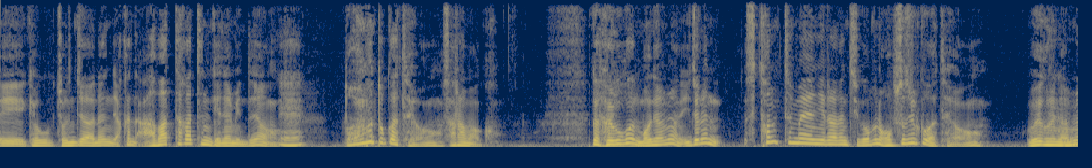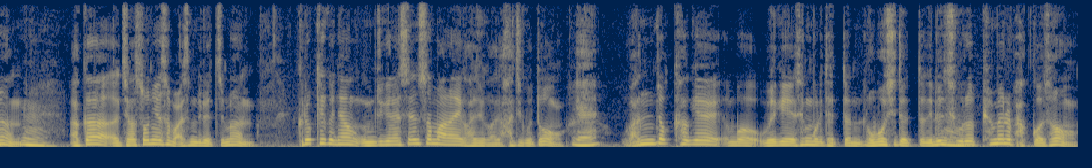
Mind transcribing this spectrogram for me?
예, 결국 존재하는 약간 아바타 같은 개념인데요. 예. 너무 똑같아요. 사람하고. 그러니까 아. 결국은 뭐냐면 이제는 스턴트맨이라는 직업은 없어질 것 같아요. 왜 그러냐면 음, 음. 아까 제가 소니에서 말씀드렸지만 그렇게 그냥 움직이는 센서만 하나 가지고도 예. 완벽하게 뭐 외계 생물이 됐든 로봇이 됐든 이런 식으로 음. 표면을 바꿔서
